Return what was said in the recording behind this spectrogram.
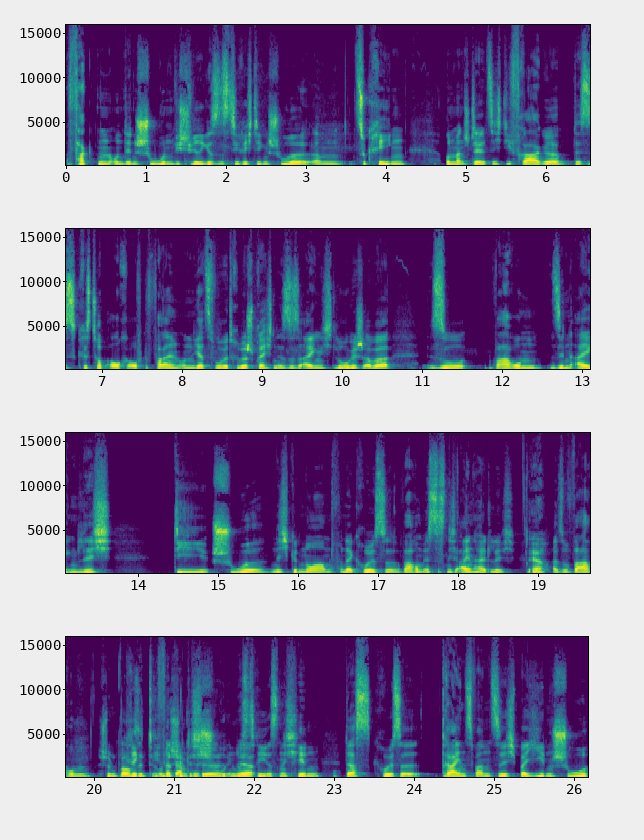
Fakten und den Schuhen, wie schwierig es ist, die richtigen Schuhe ähm, zu kriegen. Und man stellt sich die Frage, das ist Christoph auch aufgefallen und jetzt, wo wir drüber sprechen, ist es eigentlich logisch, aber so, warum sind eigentlich die Schuhe nicht genormt von der Größe? Warum ist es nicht einheitlich? Ja. Also warum, Stimmt, warum kriegt die verdammte Schuhindustrie es nicht hin, dass Größe 23 bei jedem Schuh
